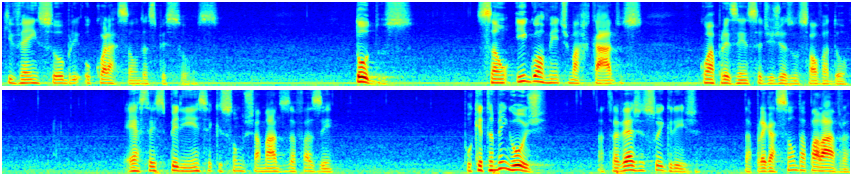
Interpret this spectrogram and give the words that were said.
que vem sobre o coração das pessoas. Todos são igualmente marcados com a presença de Jesus Salvador. Essa é a experiência que somos chamados a fazer. Porque também hoje, através de sua igreja, da pregação da palavra,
